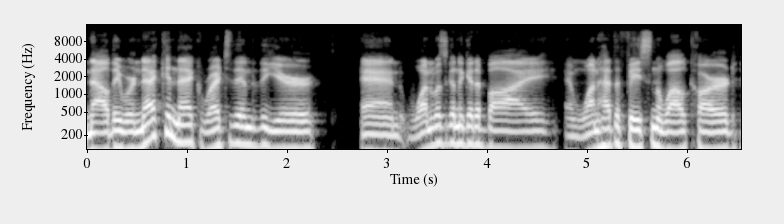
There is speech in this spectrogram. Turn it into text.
Now they were neck and neck right to the end of the year, and one was going to get a bye, and one had to face in the wild card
